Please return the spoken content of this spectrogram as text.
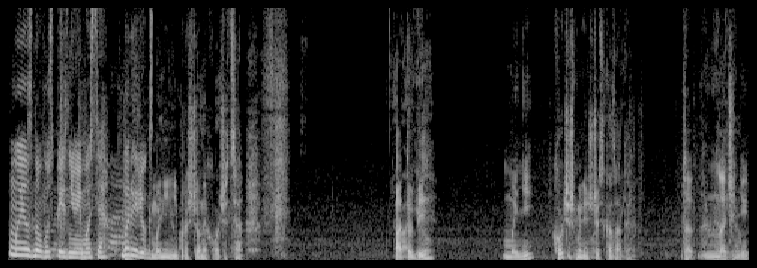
Ми знову спізнюємося. Бери рюкзак. Мені ні про що не хочеться. А тобі? Мені? Хочеш мені щось сказати? Та наче ні.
